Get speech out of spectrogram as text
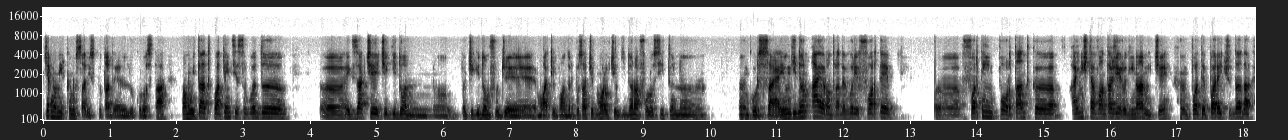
Chiar mă mir că nu s-a discutat de lucrul ăsta. M-am uitat cu atenție să văd uh, Uh, exact ce, ce ghidon, uh, pe ce ghidon fuge Matthew Van Der Poel sau ce, mă rog, ce ghidon a folosit în, uh, în cursa aia. E un ghidon aero, într-adevăr, e foarte, foarte important că ai niște avantaje aerodinamice, poate pare ciudat, dar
